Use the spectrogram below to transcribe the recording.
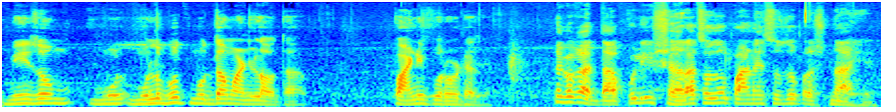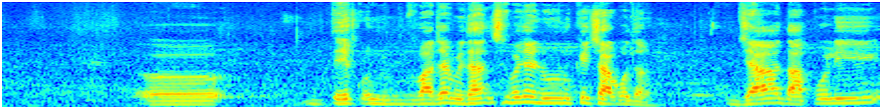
मी जो मू मूलभूत मुद्दा मांडला होता पाणी पुरवठ्याचा. नाही बघा दापोली शहराचा जो पाण्याचा जो प्रश्न आहे एक माझ्या विधानसभेच्या निवडणुकीच्या अगोदर ज्या दापोली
